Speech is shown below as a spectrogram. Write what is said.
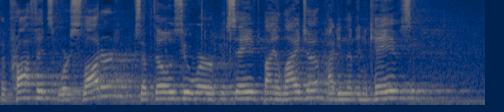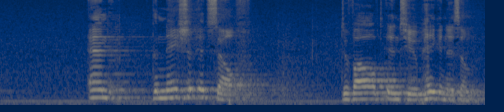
The prophets were slaughtered, except those who were saved by Elijah, hiding them in caves. And the nation itself devolved into paganism.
